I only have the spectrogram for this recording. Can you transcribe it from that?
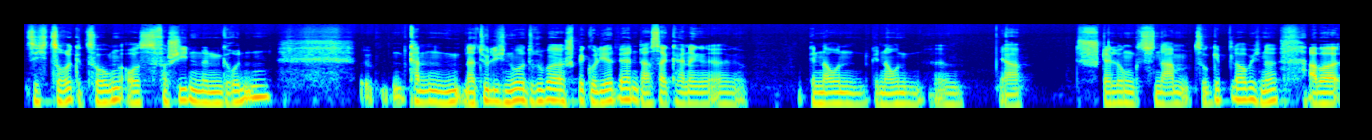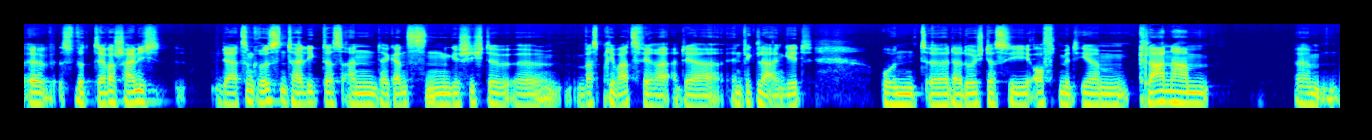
sich zurückgezogen aus verschiedenen Gründen. Kann natürlich nur drüber spekuliert werden, da es halt keine äh, genauen, genauen äh, ja, Stellungsnamen zu gibt, glaube ich. Ne? Aber äh, es wird sehr wahrscheinlich, ja, zum größten Teil liegt das an der ganzen Geschichte, äh, was Privatsphäre der Entwickler angeht. Und äh, dadurch, dass sie oft mit ihrem Klarnamen ähm,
